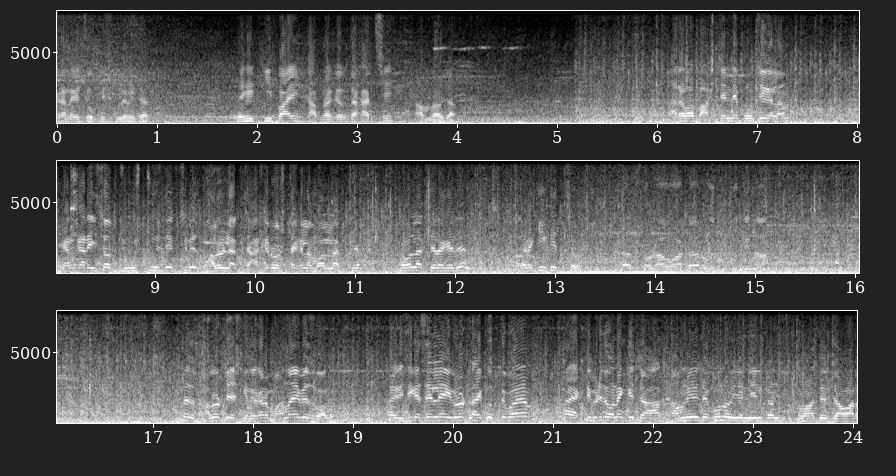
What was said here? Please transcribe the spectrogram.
এখান থেকে চব্বিশ কিলোমিটার। দেখি কী পাই আপনাকে দেখাচ্ছি, আমরাও যাব। আর আবার বাস স্ট্যান্ডে পৌঁছে গেলাম। এখানকার এইসব জুস টুস দেখছি বেশ ভালোই লাগছে। আখের রসটা খেলাম ভালো লাগছে। কেমন লাগছে এটা খেতে এটা কী খেচ্ছ সোডা ওয়াটার উইথ পুদিনা। বেশ ভালো টেস্ট কিন্তু এখানে বানায় বেশ ভালো। আর ঋষিকেশ এলে এগুলো ট্রাই করতে পারেন। আর অ্যাক্টিভিটিতে অনেক কিছু আর সামনেই দেখুন ওই যে নীলকণ্ঠ মহাদেব যাওয়ার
